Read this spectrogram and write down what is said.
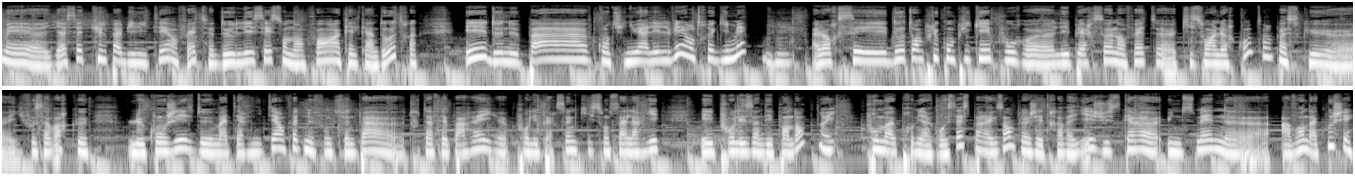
mais euh, il y a cette culpabilité en fait de laisser son enfant à quelqu'un d'autre et de ne pas continuer à l'élever entre guillemets. Mhm. Alors c'est d'autant plus compliqué pour euh, les personnes en fait euh, qui sont à leur compte hein, parce que euh, il faut savoir que le congé de maternité en fait ne fonctionne pas tout à fait pareil pour les personnes qui sont salariées et pour les indépendants. Oui. Pour ma première grossesse par exemple, j'ai travaillé jusqu'à une semaine euh, avant d'accoucher.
